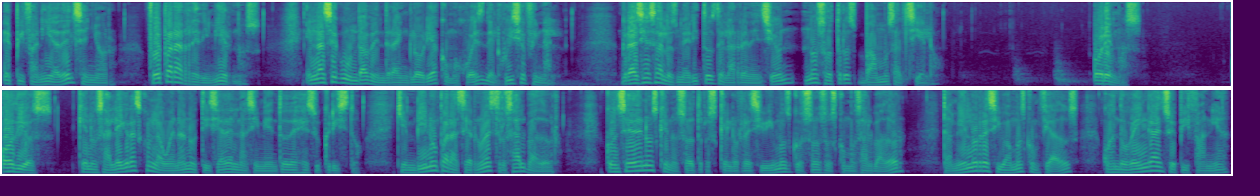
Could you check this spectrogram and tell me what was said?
epifanía del Señor fue para redimirnos. En la segunda vendrá en gloria como juez del juicio final. Gracias a los méritos de la redención, nosotros vamos al cielo. Oremos. Oh Dios, que nos alegras con la buena noticia del nacimiento de Jesucristo, quien vino para ser nuestro Salvador, concédenos que nosotros, que lo recibimos gozosos como Salvador, también lo recibamos confiados cuando venga en su Epifanía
